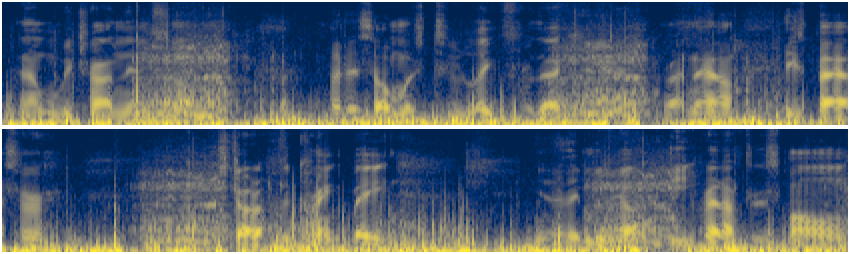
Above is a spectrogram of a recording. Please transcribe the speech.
And I'm gonna be trying them some, but it's almost too late for that here. Right now, these bass are start off with a crankbait. You know, they move out deep right after the spawn,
